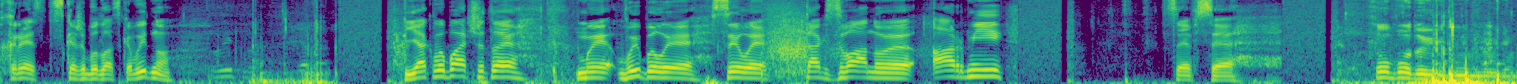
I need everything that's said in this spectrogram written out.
Хрест, скажи, будь ласка, видно? Як ви бачите, ми вибили сили так званої армії. Це все, Свободу людям.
